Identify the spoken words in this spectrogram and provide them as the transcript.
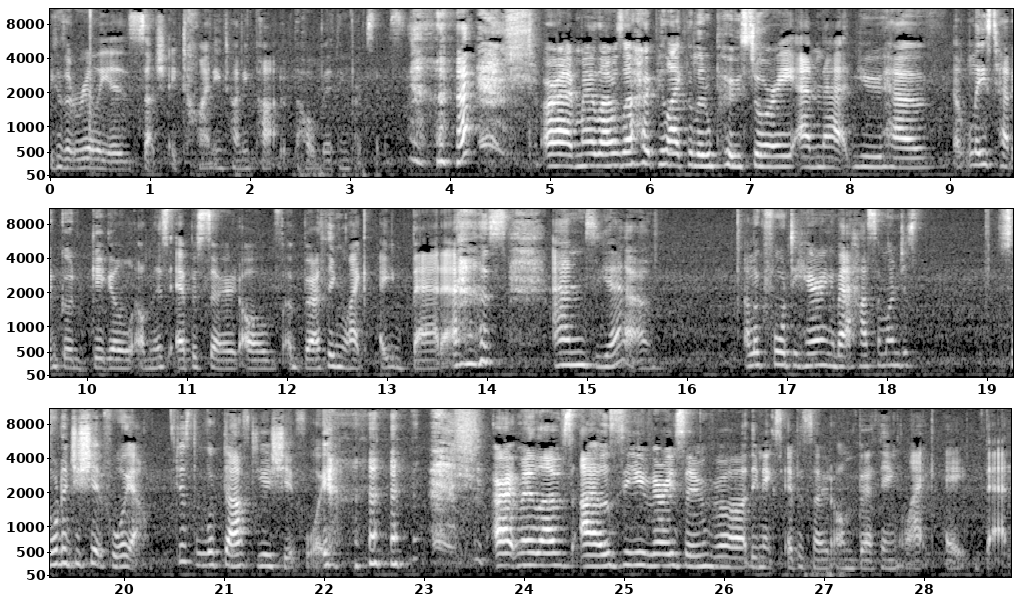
because it really is such a tiny, tiny part of the whole birthing process. All right, my loves, I hope you like the little poo story and that you have at least had a good giggle on this episode of birthing like a badass. And yeah, I look forward to hearing about how someone just sorted your shit for you, just looked after your shit for you. All right, my loves, I'll see you very soon for the next episode on birthing like a badass.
